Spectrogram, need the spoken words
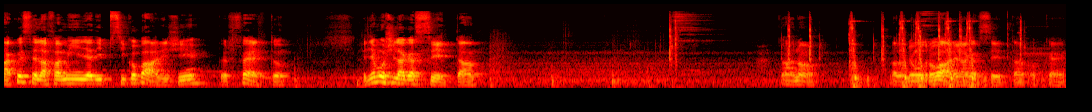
Ah, questa è la famiglia di psicopatici? Perfetto. Vediamoci la cassetta. Ah no, la dobbiamo trovare la cassetta, ok.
